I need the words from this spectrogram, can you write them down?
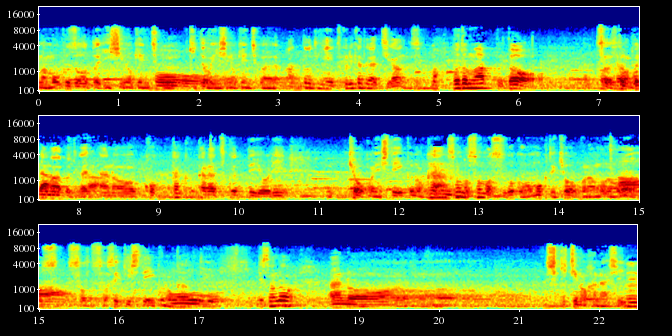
まあ、木造と石の建築木と石の建築は圧倒的に作り方が違うんですよ。まあ、ボトムアップとそうですね。ボトムアップあの骨格から作ってより強固にしていくのか、うん。そもそもすごく重くて強固なものを礎石していくのおかっていう。ー。でその、あのー敷地の話、うん。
